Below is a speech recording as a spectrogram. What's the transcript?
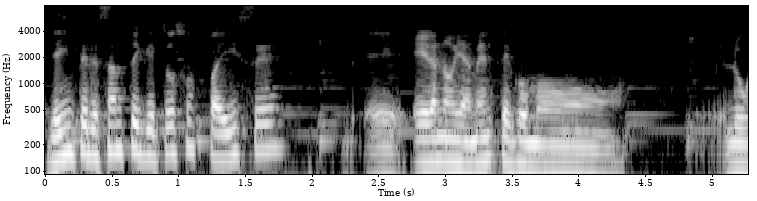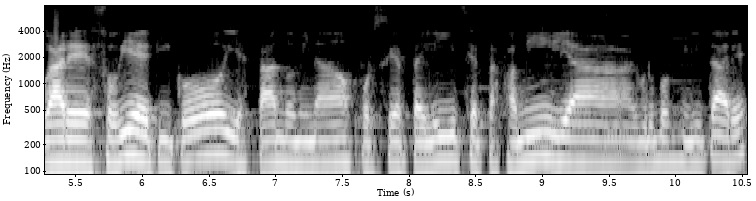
Y es interesante que todos esos países eh, eran obviamente como lugares soviéticos y estaban dominados por cierta élite, cierta familia, grupos militares,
